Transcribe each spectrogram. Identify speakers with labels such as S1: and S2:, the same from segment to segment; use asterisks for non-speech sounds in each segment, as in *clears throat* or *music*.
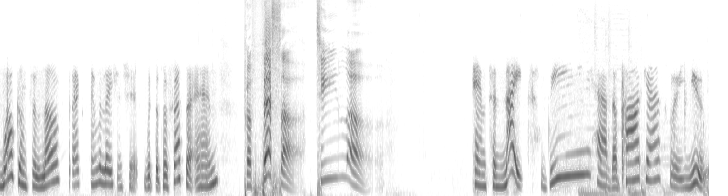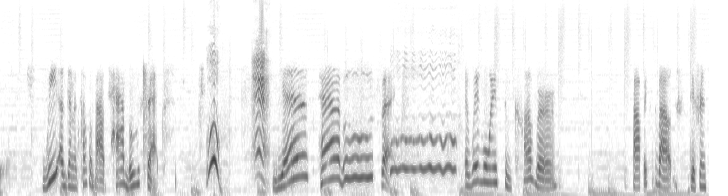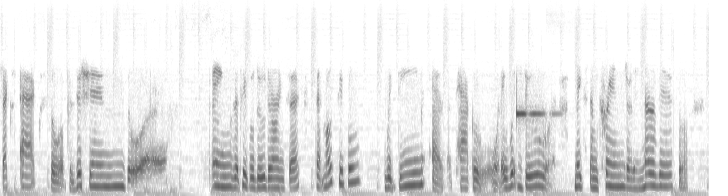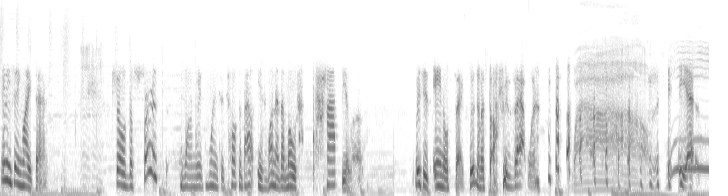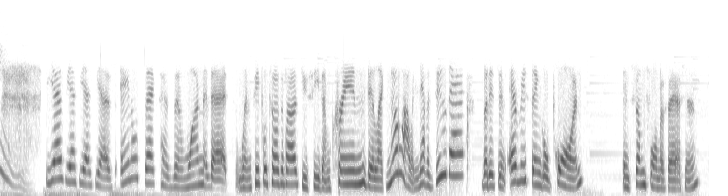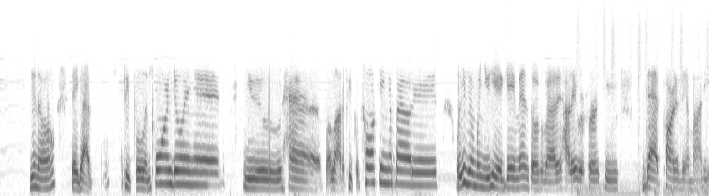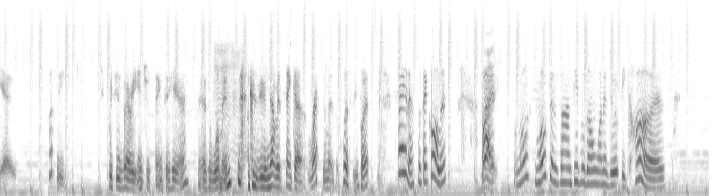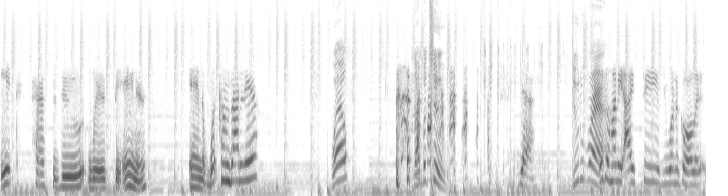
S1: Welcome to Love, Sex, and Relationship with the Professor and
S2: Professor T Love.
S1: And tonight we have the podcast for you. We are going to talk about taboo sex.
S2: Woo! Eh.
S1: Yes, taboo sex.
S2: Ooh.
S1: And we're going to cover topics about different sex acts or positions or things that people do during sex that most people would deem as a taboo or they wouldn't do or makes them cringe or they're nervous or anything like that. Mm-hmm. So the first one we're going to talk about is one of the most popular, which is anal sex. We're going to start *laughs* with that one.
S2: Wow. *laughs*
S1: Yes. Yes, yes, yes, yes. Anal sex has been one that when people talk about it, you see them cringe. They're like, no, I would never do that. But it's in every single porn in some form or fashion. You know, they got people in porn doing it. You have a lot of people talking about it. Or even when you hear gay men talk about it, how they refer to that part of their body as pussy which is very interesting to hear as a woman mm-hmm. *laughs* because you never think of rectum as a pussy, but hey, that's what they call it. But
S2: Right.
S1: most most of the time, people don't want to do it because it has to do with the anus and what comes out of there.
S2: Well, number two, *laughs*
S1: Yeah,
S2: Doodle brown.
S1: little
S2: Brown.
S1: honey iced tea, if you want to call it.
